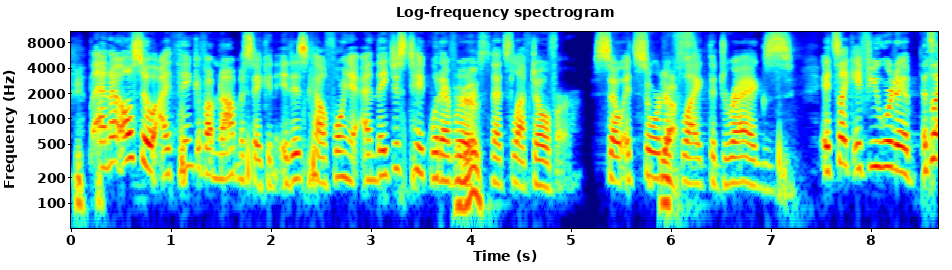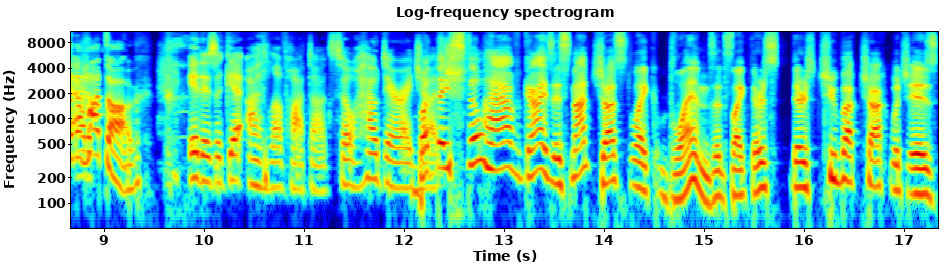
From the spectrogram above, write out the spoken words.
and I also I think if I'm not mistaken, it is California, and they just take whatever that's left over. So it's sort Yes. of like the dregs. It's like if you were to. It's like a hot dog. It is a get. I love hot dogs. So how dare I judge? But they still have guys. It's not just like blends. It's like there's there's two buck chuck, which is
